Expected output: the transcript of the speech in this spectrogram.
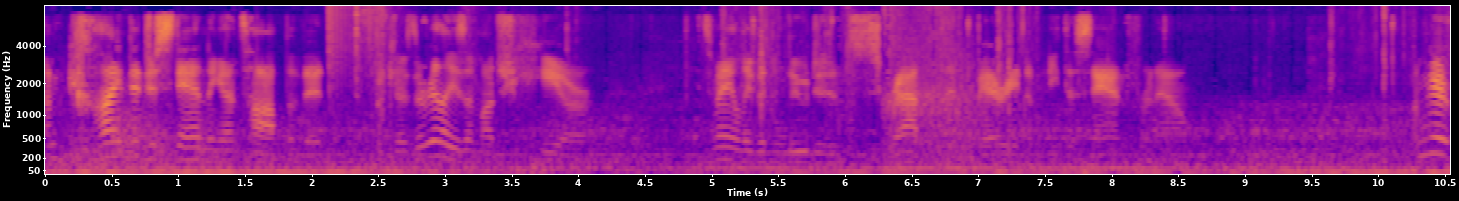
I'm kind of just standing on top of it because there really isn't much here. It's mainly been looted and scrapped and buried underneath the sand for now. I'm gonna.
